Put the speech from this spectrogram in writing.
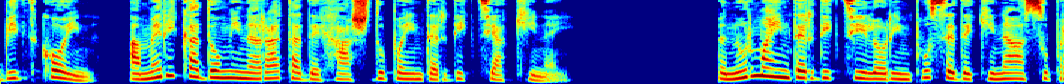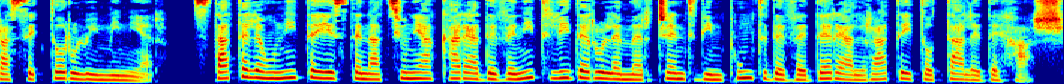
Bitcoin. America domină rata de hash după interdicția Chinei. În urma interdicțiilor impuse de China asupra sectorului minier, Statele Unite este națiunea care a devenit liderul emergent din punct de vedere al ratei totale de hash.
